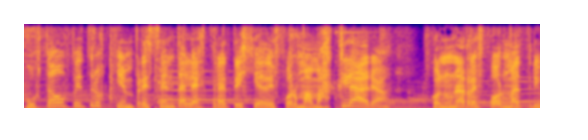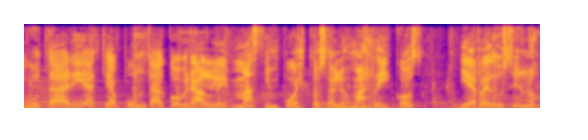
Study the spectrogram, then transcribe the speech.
Gustavo Petro es quien presenta la estrategia de forma más clara, con una reforma tributaria que apunta a cobrarle más impuestos a los más ricos y a reducir los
